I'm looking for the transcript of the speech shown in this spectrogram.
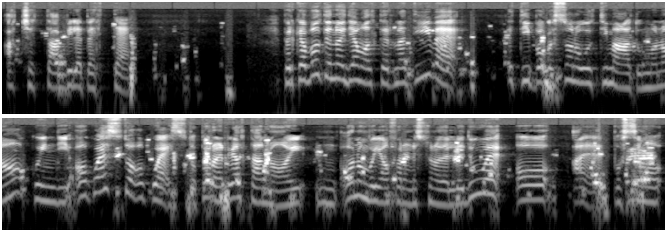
accettabile per te. Perché a volte noi diamo alternative eh, tipo che sono ultimatum, no? Quindi o questo o questo, però in realtà noi mh, o non vogliamo fare nessuna delle due o eh, possiamo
